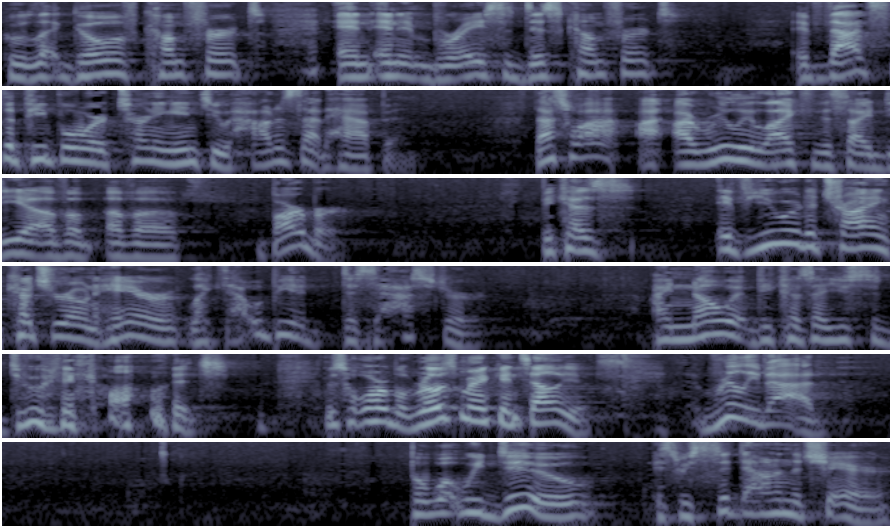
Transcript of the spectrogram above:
who let go of comfort and, and embrace discomfort, if that's the people we're turning into, how does that happen? That's why I, I really like this idea of a, of a barber. Because if you were to try and cut your own hair, like that would be a disaster. I know it because I used to do it in college. It was horrible. Rosemary can tell you, really bad. But what we do is we sit down in the chair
